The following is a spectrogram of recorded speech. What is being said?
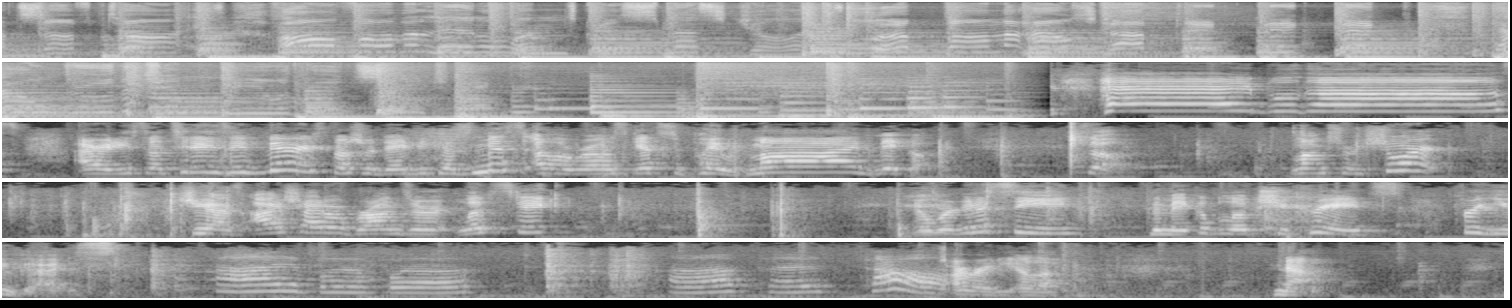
lots of toys, all for the little one's Christmas joy. Up on the housetop, down through the chimney with and tick. Hey, Boogles! Alrighty, so today's a very special day because Miss Ella Rose gets to play with my makeup. So, long story short, she has eyeshadow, bronzer, lipstick, and we're gonna see the makeup look she creates for you guys. Hi, Bubba. Alrighty, Ella. Now,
